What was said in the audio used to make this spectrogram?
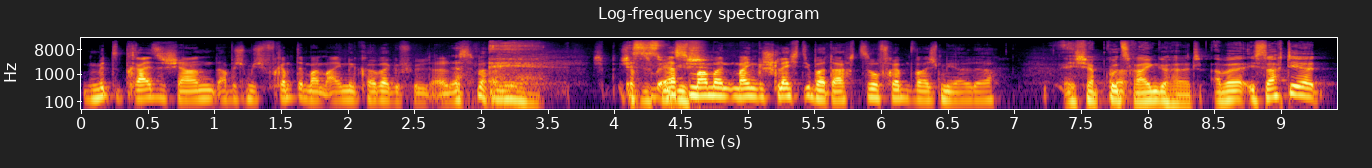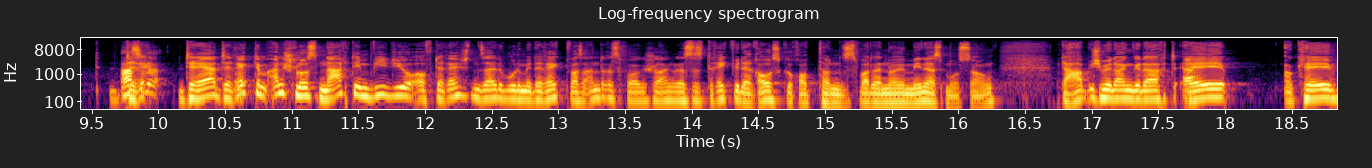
Mitte 30 Jahren, habe ich mich fremd in meinem eigenen Körper gefühlt, Alter. Das war, ich ich habe zum ersten Mal mein, mein Geschlecht überdacht. So fremd war ich mir, Alter. Ich habe kurz reingehört. Aber ich sag dir, Dire der, direkt im Anschluss, nach dem Video auf der rechten Seite, wurde mir direkt was anderes vorgeschlagen, dass es direkt wieder rausgerobbt hat. Und das war der neue Menasmo-Song. Da habe ich mir dann gedacht, ey, okay,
